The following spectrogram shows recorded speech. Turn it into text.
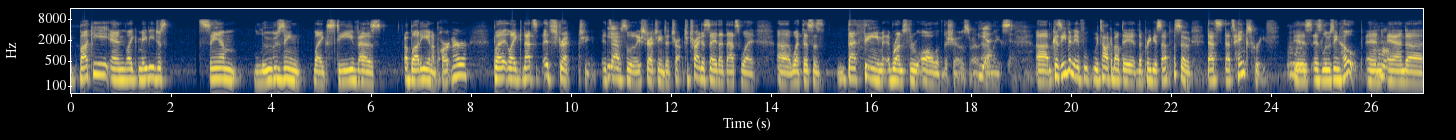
Bucky and like maybe just Sam losing like Steve as a buddy and a partner, but like that's it's stretching. It's Yeah. absolutely stretching to try to try to say that that's what uh, what this is. That theme runs through all of the shows, Yeah. at least. Because even if we talk about the the previous episode, that's that's Hank's grief Mhm. is is losing hope and Mhm. and uh,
